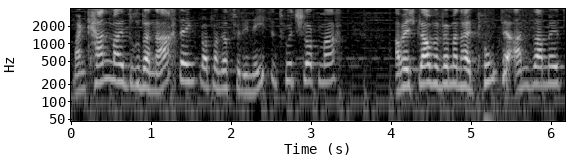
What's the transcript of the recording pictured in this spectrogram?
Man kann mal drüber nachdenken, ob man das für die nächste Twitch-Log macht. Aber ich glaube, wenn man halt Punkte ansammelt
